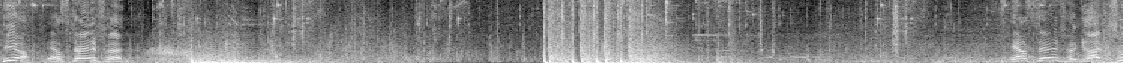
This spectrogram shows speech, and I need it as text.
Hier, erste Hilfe. Erste Hilfe, greif zu.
